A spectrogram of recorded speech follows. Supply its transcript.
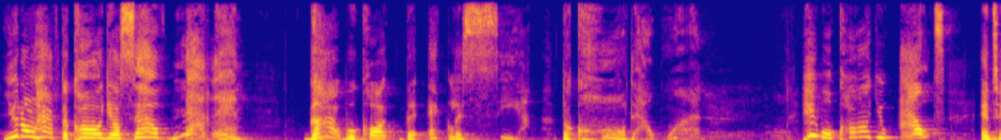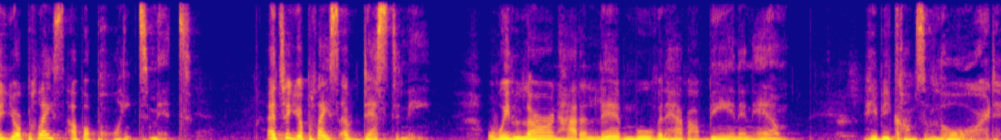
You don't have to call yourself nothing. God will call the ecclesia, the called out one. He will call you out into your place of appointment, into your place of destiny. When we learn how to live, move, and have our being in Him, He becomes Lord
